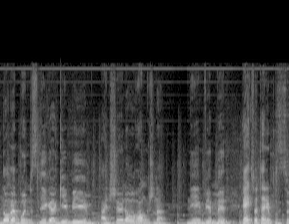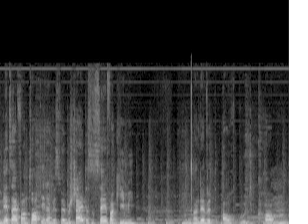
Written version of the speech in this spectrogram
Noch mehr Bundesliga, gib ihm. Ein schöner Orangener. Nehmen wir mit. Rechtsverteidigerposition. Jetzt einfach ein Totti, dann wissen wir Bescheid, das ist Safe Hakimi. Hm, der wird auch gut kommen.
